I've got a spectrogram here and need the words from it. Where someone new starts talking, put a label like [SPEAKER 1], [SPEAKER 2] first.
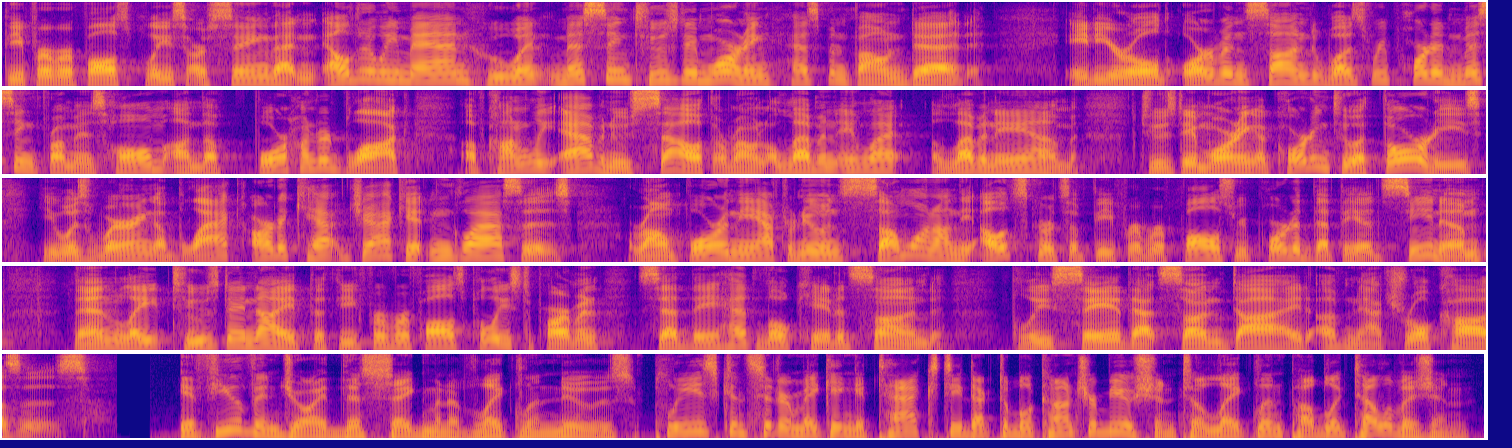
[SPEAKER 1] Thief River Falls police are saying that an elderly man who went missing Tuesday morning has been found dead. 80-year-old Orvin Sund was reported missing from his home on the 400 block of Connolly Avenue South around 11 a.m. Tuesday morning, according to authorities, he was wearing a black Arctic Cat jacket and glasses. Around 4 in the afternoon, someone on the outskirts of Thief River Falls reported that they had seen him. Then late Tuesday night, the Thief River Falls Police Department said they had located Sund. Police say that Sund died of natural causes.
[SPEAKER 2] If you've enjoyed this segment of Lakeland News, please consider making a tax-deductible contribution to Lakeland Public Television.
